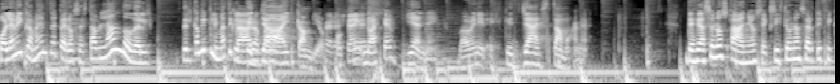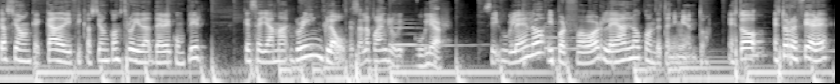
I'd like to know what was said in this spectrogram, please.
Polémicamente, pero se está hablando del, del cambio climático Claro, que ya pero- hay cambio. pero es ¿ok? que- No es que viene, va a venir, es que ya estamos en él. Desde hace unos años existe una certificación que cada edificación construida debe cumplir, que se llama Green Globe. Eso lo pueden googlear. Sí, googleenlo y por favor léanlo con detenimiento. Esto, esto refiere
